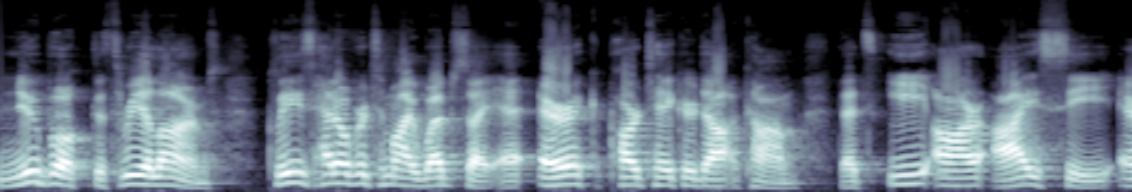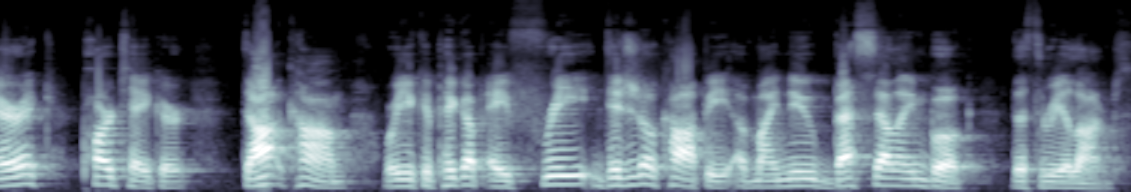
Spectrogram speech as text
new book, The Three Alarms, please head over to my website at ericpartaker.com. That's E R I C, ericpartaker.com, where you can pick up a free digital copy of my new best selling book, the three alarms.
